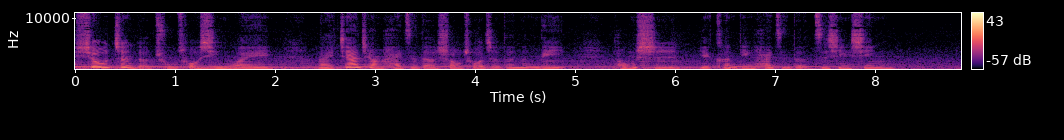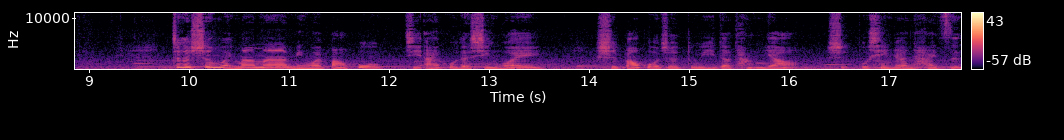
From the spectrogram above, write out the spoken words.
修正的除错行为，来加强孩子的受挫者的能力。同时，也肯定孩子的自信心。这个身为妈妈名为保护及爱护的行为，是包裹着毒一的糖药，是不信任孩子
